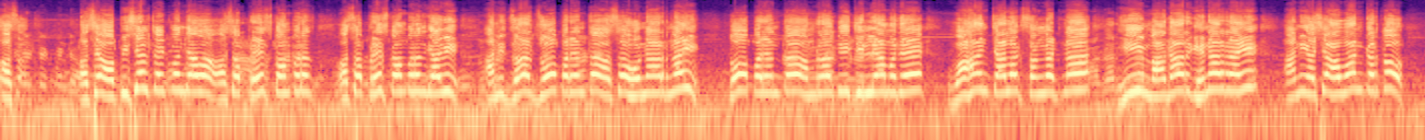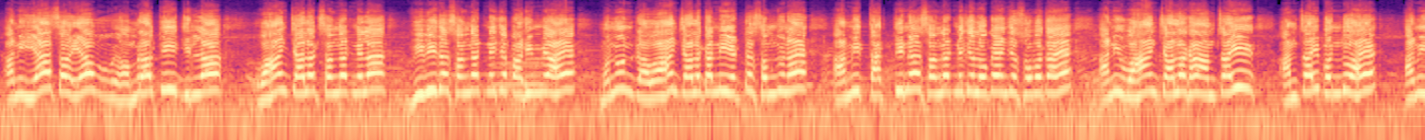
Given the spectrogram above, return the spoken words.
असं असे ऑफिशियल स्टेटमेंट द्यावं असं प्रेस कॉन्फरन्स असं प्रेस कॉन्फरन्स घ्यावी. आणि जर जोपर्यंत असं होणार नाही तोपर्यंत अमरावती जिल्ह्यामध्ये वाहन चालक संघटना ही माघार घेणार नाही. आणि असे आवाहन करतो आणि या स या अमरावती जिल्हा वाहन चालक संघटनेला विविध संघटनेचे पाठिंबे आहे. म्हणून वाहन चालकांनी एकटं समजून आहे आम्ही ताकदीनं संघटनेचे लोक यांच्यासोबत आहे. आणि वाहन चालक हा आमचाही आमचाही बंधू आहे. आणि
